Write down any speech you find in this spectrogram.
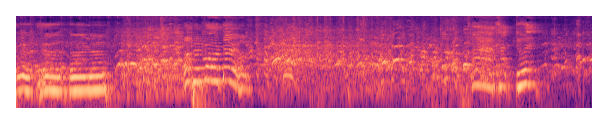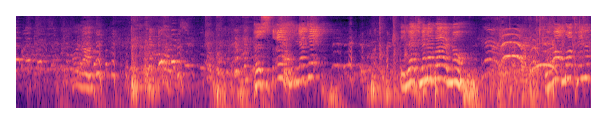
Happy birthday! Ah, I can't do it. Hold on. St- eh, you like it? You like cleaner or no? You want more cleaner?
